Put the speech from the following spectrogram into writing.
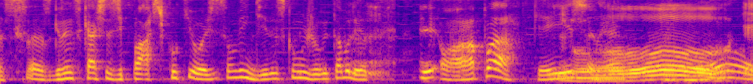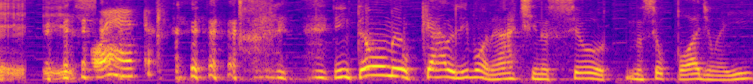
As, as grandes caixas de plástico que hoje são vendidas como jogo de tabuleiro. E, opa, que isso, oh, né? Oh, que isso. Poeta. então, meu caro Libonati, no seu, no seu pódio aí,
